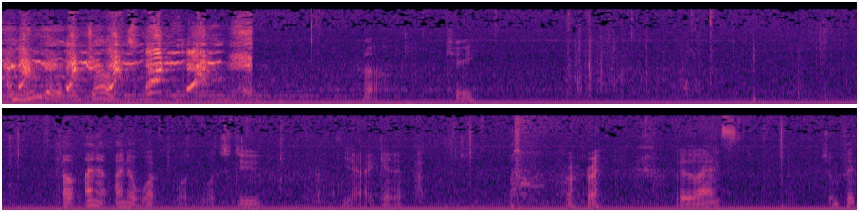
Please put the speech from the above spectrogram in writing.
I knew that. I jumped. Huh. Okay. Oh, I know. I know what what what to do. Yeah, I get it. All right. Little ants. Jump it.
